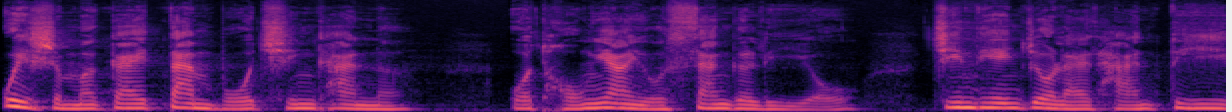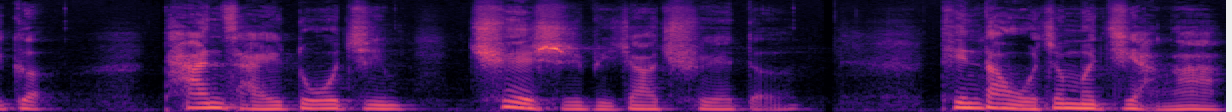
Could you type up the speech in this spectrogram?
为什么该淡泊轻看呢？我同样有三个理由。今天就来谈第一个：贪财多金。确实比较缺德。听到我这么讲啊，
